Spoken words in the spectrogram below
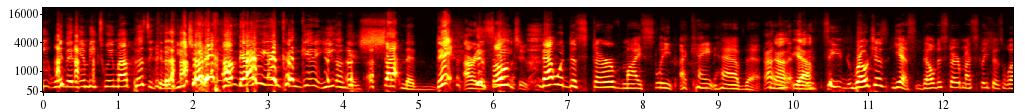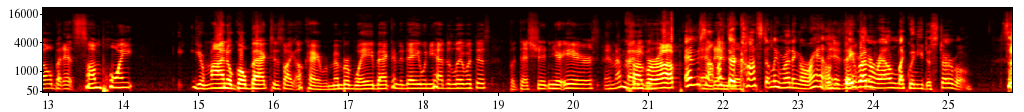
eat with it in between my pussy because if you try to come down here and come get it, you gonna get shot in the dick. I already told you. That would disturb my sleep. I can't have that. Uh, yeah. See, roaches, yes, they'll disturb my sleep as well, but at some point, your mind will go back to it's like, okay, remember way back in the day when you had to live with this? Put that shit in your ears And I'm not cover even- up. And it's not like they're just- constantly running around. They run around like when you disturb them. So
